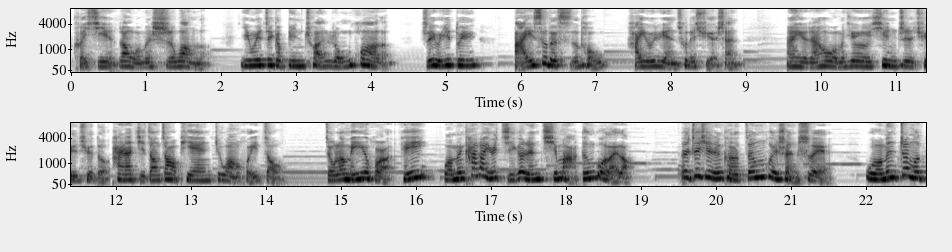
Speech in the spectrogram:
可惜让我们失望了，因为这个冰川融化了，只有一堆。白色的石头，还有远处的雪山，哎呀，然后我们就兴致缺缺的拍了几张照片，就往回走。走了没一会儿，嘿，我们看到有几个人骑马跟过来了。哎，这些人可真会省事哎！我们这么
